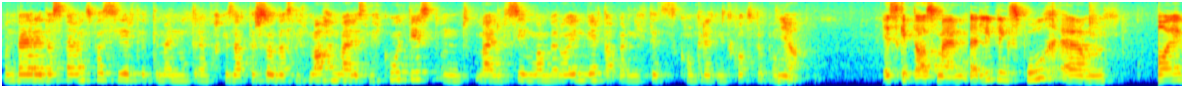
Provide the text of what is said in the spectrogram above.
Und wäre das bei uns passiert, hätte meine Mutter einfach gesagt, er soll das nicht machen, weil es nicht gut ist und weil das irgendwann bereuen wird, aber nicht jetzt konkret mit Gott verbunden. Ja. Es gibt aus meinem äh, Lieblingsbuch ähm, voll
